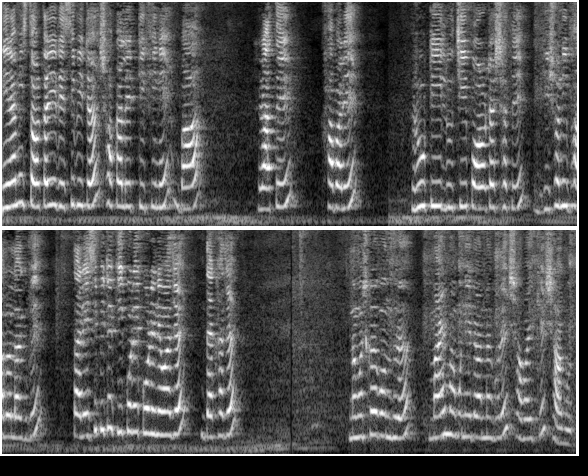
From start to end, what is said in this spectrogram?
নিরামিষ তরকারি রেসিপিটা সকালের টিফিনে বা রাতের খাবারে রুটি, লুচি, পরোটার সাথে ভীষণই ভালো লাগবে। তার রেসিপিটা কি করে করে নেওয়া যায় দেখা যাক। নমস্কার বন্ধুরা, মায়ের মামনির রান্নাঘরে সবাইকে স্বাগত।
